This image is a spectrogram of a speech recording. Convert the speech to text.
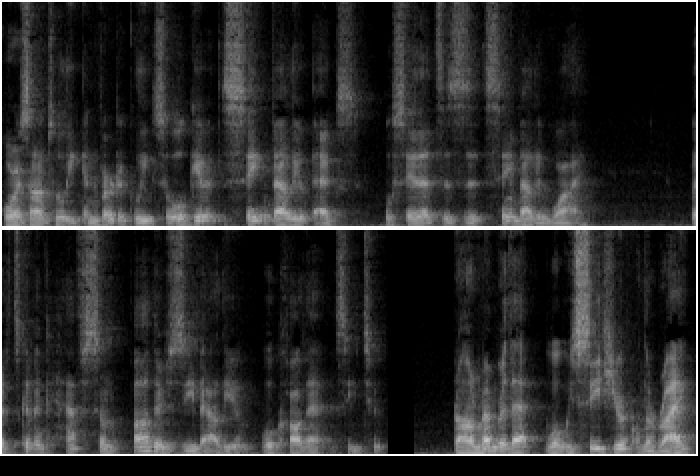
horizontally and vertically. So we'll give it the same value of x. We'll say that this is the same value of y. But it's going to have some other z value. We'll call that z2. Now remember that what we see here on the right,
